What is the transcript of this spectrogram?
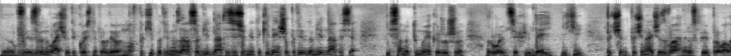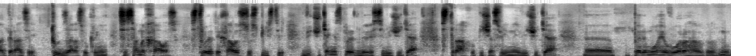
в- звинувачувати когось неправдиво. Навпаки, потрібно зараз об'єднатися. Сьогодні такий день, що потрібно об'єднатися. І саме тому я кажу, що роль цих людей, які починаючи з вагнерівської провал операції, тут зараз в Україні, це саме хаос, створити хаос в суспільстві, відчуття несправедливості, відчуття страху під час війни, відчуття е, перемоги ворога. Ну,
